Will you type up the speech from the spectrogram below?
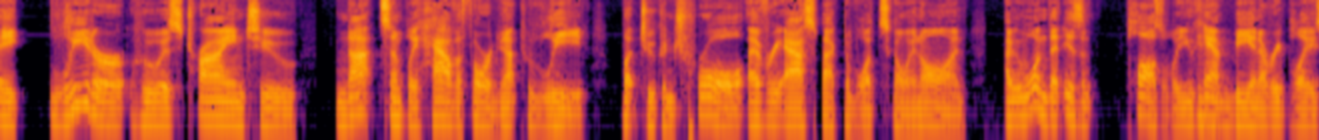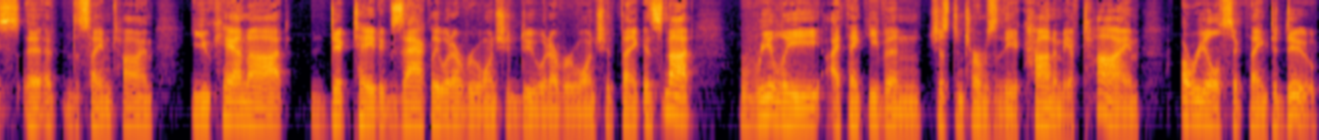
A leader who is trying to not simply have authority, not to lead, but to control every aspect of what's going on. I mean, one that isn't plausible. You mm-hmm. can't be in every place at the same time. You cannot dictate exactly what everyone should do, what everyone should think. It's not really, I think, even just in terms of the economy of time, a realistic thing to do.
